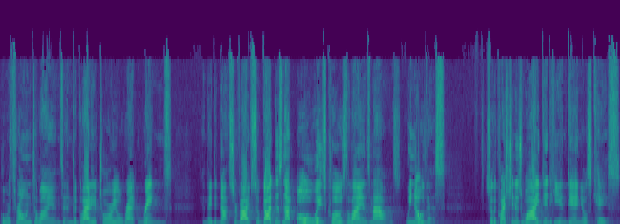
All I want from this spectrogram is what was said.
who were thrown to lions in the gladiatorial rings, and they did not survive. So God does not always close the lion's mouths. We know this. So the question is why did he in Daniel's case?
